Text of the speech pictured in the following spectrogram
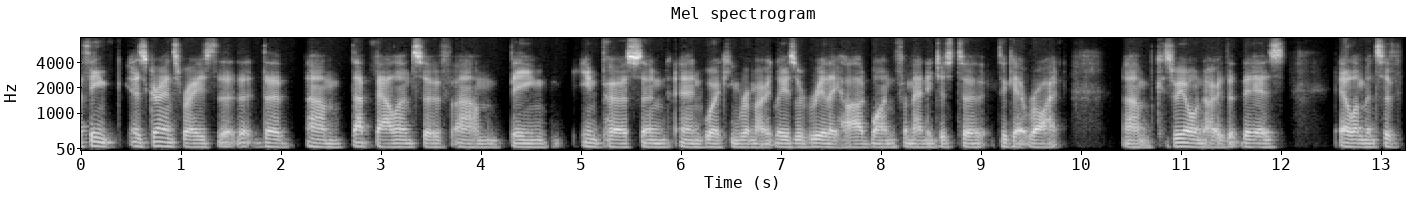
I, think, as Grant's raised, the, the, the um, that balance of um, being in person and working remotely is a really hard one for managers to to get right, because um, we all know that there's elements of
